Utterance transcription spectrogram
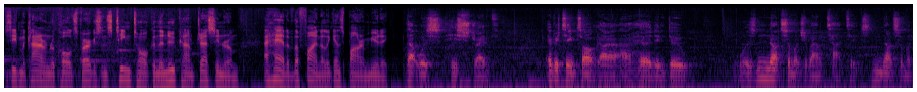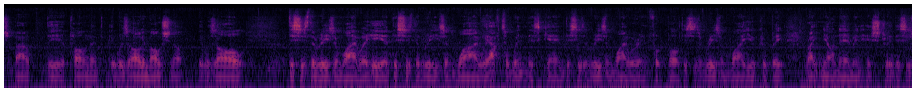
Steve McClaren recalls Ferguson's team talk in the Nou Camp dressing room ahead of the final against Bayern Munich. That was his strength. Every team talk I, I heard him do was not so much about tactics, not so much about the opponent. It was all emotional. It was all, this is the reason why we're here. This is the reason why we have to win this game. This is the reason why we're in football. This is a reason why you could be writing your name in history. This is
